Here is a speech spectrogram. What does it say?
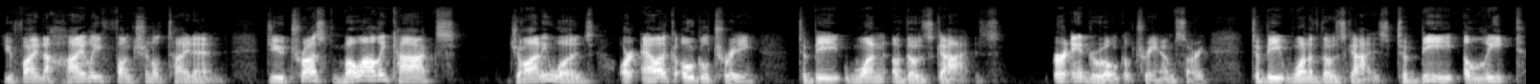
you find a highly functional tight end. Do you trust Mo Ali Cox, Jelani Woods, or Alec Ogletree to be one of those guys? Or Andrew Ogletree, I'm sorry, to be one of those guys, to be elite.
